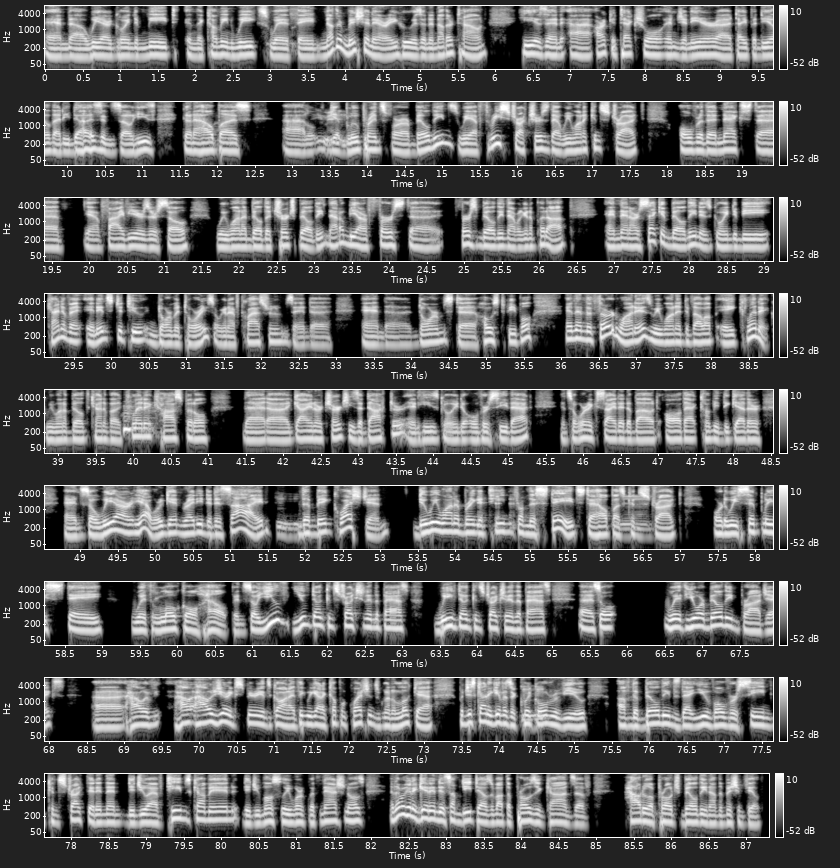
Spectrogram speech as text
And uh, we are going to meet in the coming weeks with another missionary who is in another town. He is an uh, architectural engineer uh, type of deal that he does. And so he's going to help us. Uh, get blueprints for our buildings. We have three structures that we want to construct over the next uh, you know, five years or so. We want to build a church building. That'll be our first uh, first building that we're going to put up. And then our second building is going to be kind of a, an institute and dormitory. So we're going to have classrooms and uh, and uh, dorms to host people. And then the third one is we want to develop a clinic. We want to build kind of a clinic hospital that uh, guy in our church. He's a doctor and he's going to oversee that. And so we're excited about all that coming together. And so we are, yeah, we're getting ready to decide mm-hmm. the big question do we want to bring a team from the States to help us yes. construct, or do we simply stay? with local help and so you've you've done construction in the past we've done construction in the past uh, so with your building projects uh, how have how how has your experience gone? I think we got a couple questions we're going to look at, but just kind of give us a quick mm-hmm. overview of the buildings that you've overseen constructed, and then did you have teams come in? Did you mostly work with nationals? And then we're going to get into some details about the pros and cons of how to approach building on the mission field.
